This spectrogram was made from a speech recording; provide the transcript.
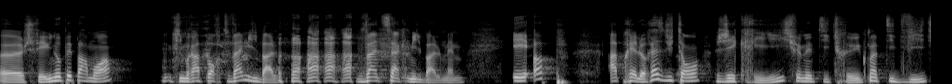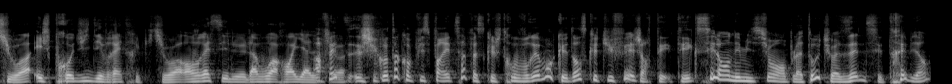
euh, je fais une OP par mois qui me rapporte 20 000 balles, 25 000 balles même, et hop. Après, le reste du temps, j'écris, je fais mes petits trucs, ma petite vie, tu vois, et je produis des vrais trucs, tu vois. En vrai, c'est la voie royale. En fait, vois. je suis content qu'on puisse parler de ça parce que je trouve vraiment que dans ce que tu fais, genre, t'es es excellent en émission, en plateau, tu vois, Zen, c'est très bien.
